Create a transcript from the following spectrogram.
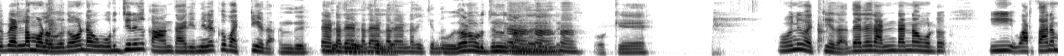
വെള്ളമുളക്. ഇതുകൊണ്ട് ഒറിജിനൽ കാന്താരി. നിനക്ക് പറ്റിയതാ. വേണ്ട വേണ്ട വേണ്ട വേണ്ട നിൽക്കുന്നു. ഇതാണ് ഒറിജിനൽ കാന്താരി. ഓക്കേ. മോന് പറ്റിയതാ. അതായത് രണ്ടെണ്ണം അങ്ങോട്ട് ഈ വർത്താനം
